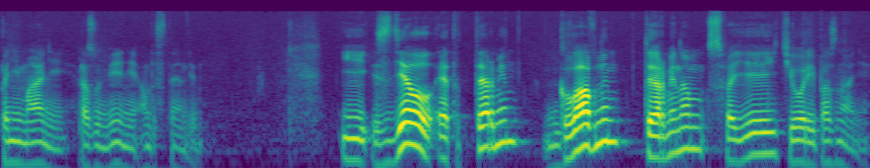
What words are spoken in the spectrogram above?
понимании, разумении, understanding. И сделал этот термин главным термином своей теории познания.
